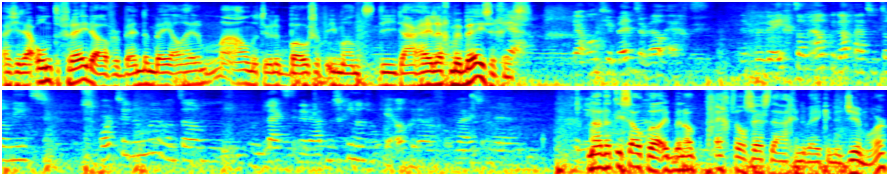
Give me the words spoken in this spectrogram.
als je daar ontevreden over bent, dan ben je al helemaal natuurlijk boos op iemand die daar heel erg mee bezig is. ja, want je bent er wel echt... dag, laten we het dan niet sporten noemen, want dan lijkt het inderdaad misschien alsof je elke dag onwijs in de Nou, dat is ook wel. Ik ben ook echt wel zes dagen in de week in de gym hoor.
